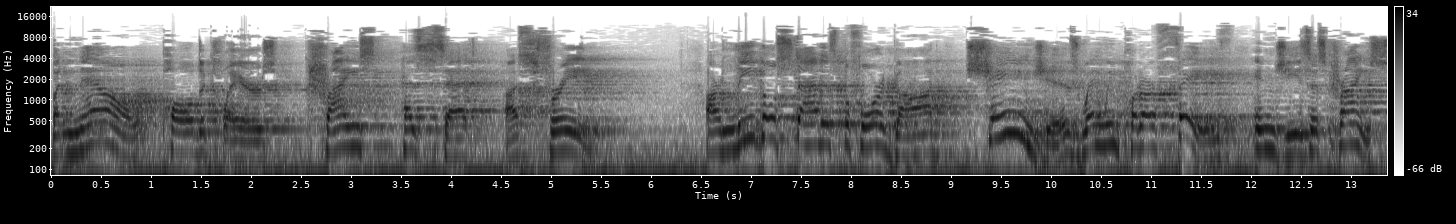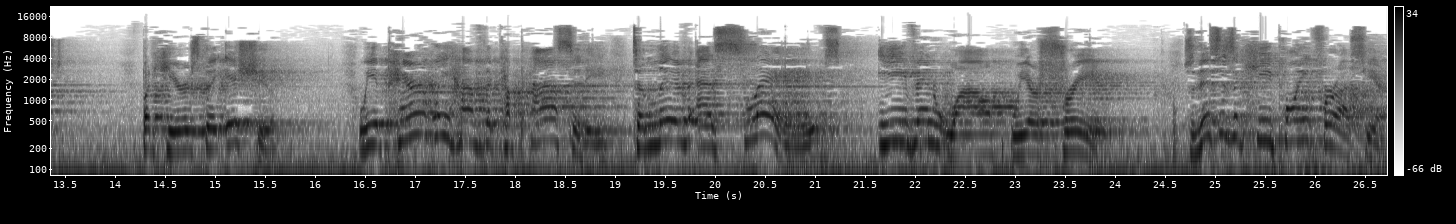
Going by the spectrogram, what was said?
But now, Paul declares, Christ has set us free. Our legal status before God changes when we put our faith in Jesus Christ. But here's the issue we apparently have the capacity to live as slaves even while we are free. So, this is a key point for us here.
